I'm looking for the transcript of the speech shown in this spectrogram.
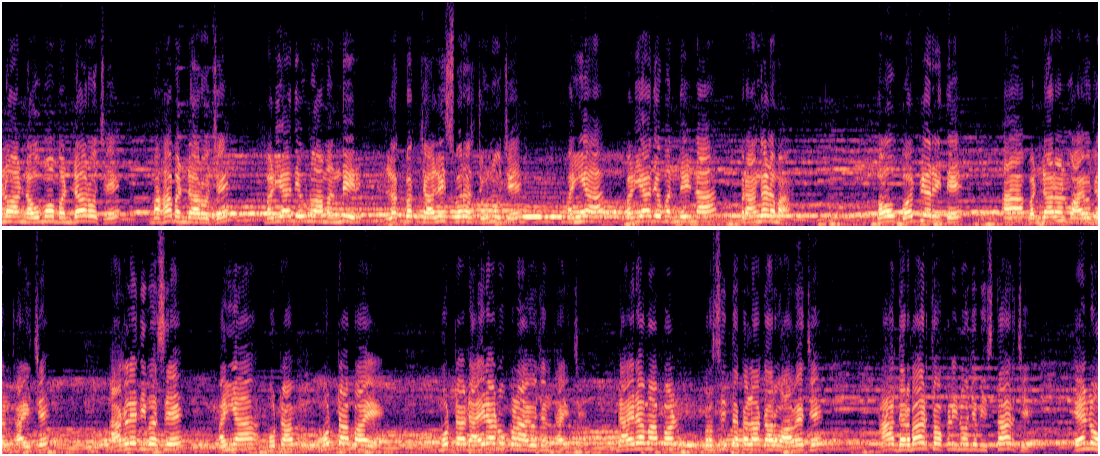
એનો આ નવમો ભંડારો છે, મહાભંડારો છે. બળિયાદેવનું આ મંદિર લગભગ ચાલીસ વર્ષ જૂનું છે. અહીંયા બળિયાદેવ મંદિરના પ્રાંગણમાં બહુ ભવ્ય રીતે આ ભંડારાનું આયોજન થાય છે. આગલે દિવસે અહીંયા મોટા મોટા પાયે મોટા ડાયરાનું પણ આયોજન થાય છે. ડાયરામાં પણ પ્રસિદ્ધ કલાકારો આવે છે. આ દરબાર ચોકડીનો જે વિસ્તાર છે, એનો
